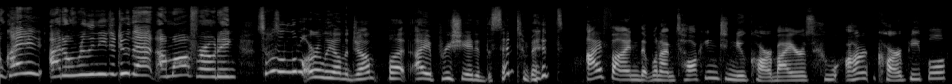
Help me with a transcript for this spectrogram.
okay, I don't really need to do that. I'm off roading. So it was a little early on the jump, but I appreciated the sentiment. I find that when I'm talking to new car buyers who aren't car people,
